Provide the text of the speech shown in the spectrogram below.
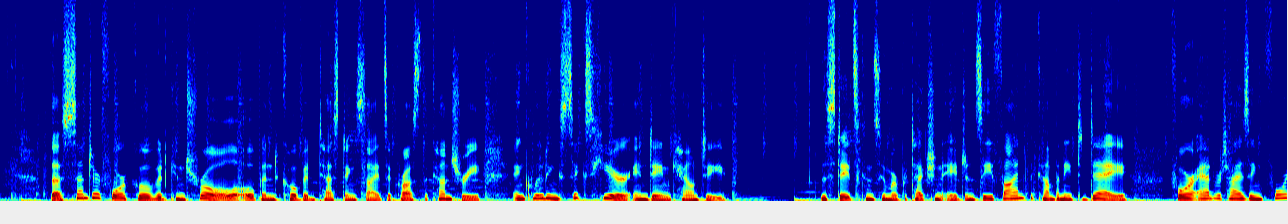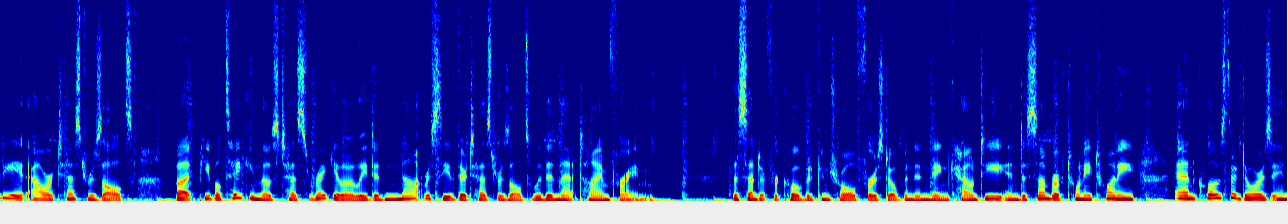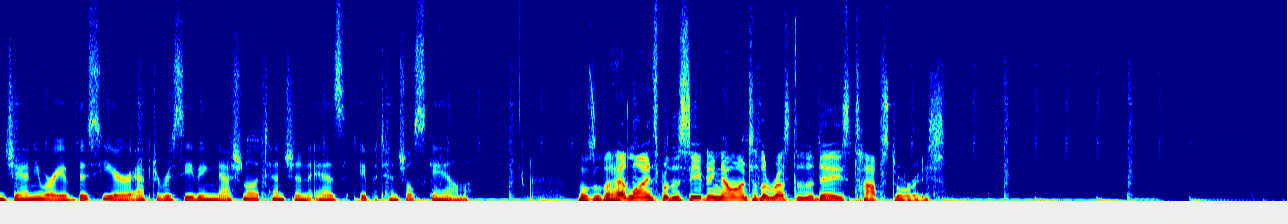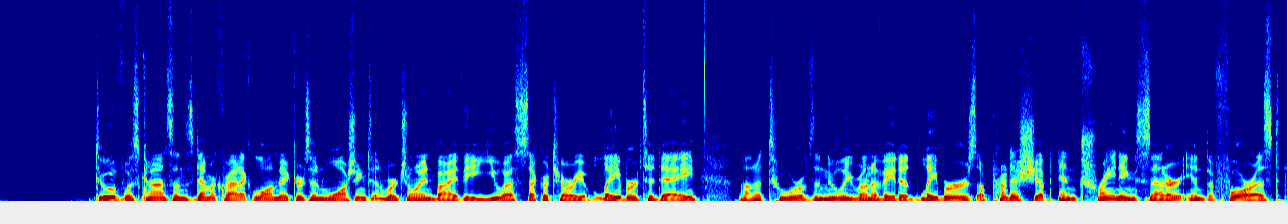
The Center for COVID Control opened COVID testing sites across the country, including six here in Dane County. The state's Consumer Protection Agency fined the company today for advertising 48 hour test results, but people taking those tests regularly did not receive their test results within that time frame. The Center for COVID Control first opened in Dane County in December of 2020 and closed their doors in January of this year after receiving national attention as a potential scam. Those are the headlines for this evening. Now, on to the rest of the day's top stories. Two of Wisconsin's Democratic lawmakers in Washington were joined by the U.S. Secretary of Labor today on a tour of the newly renovated Laborers Apprenticeship and Training Center in DeForest.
